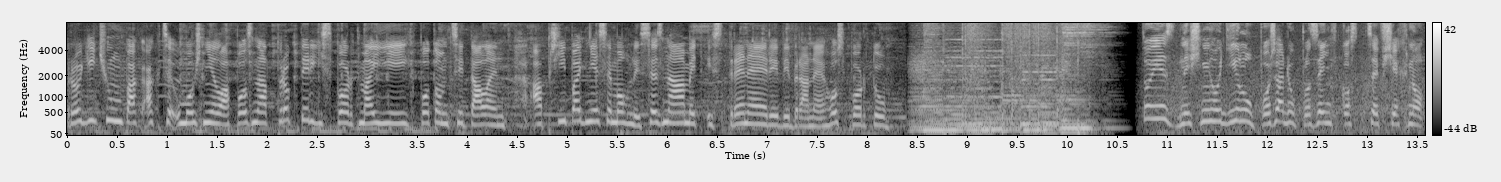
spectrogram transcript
Rodičům pak akce umožnila poznat, pro který sport mají jejich potomci talent a případně se mohli seznámit i s trenéry vybraného sportu. Je z dnešního dílu pořadu Plzeň v kostce všechno.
